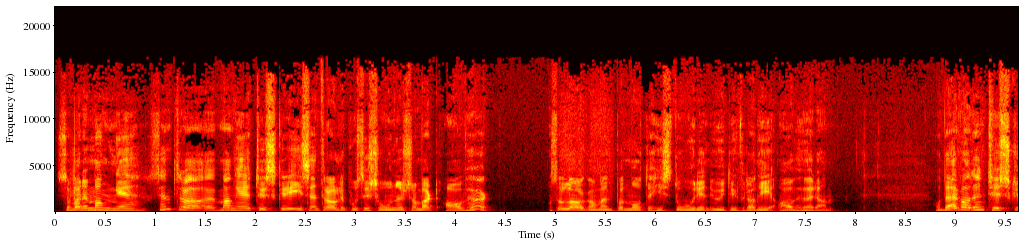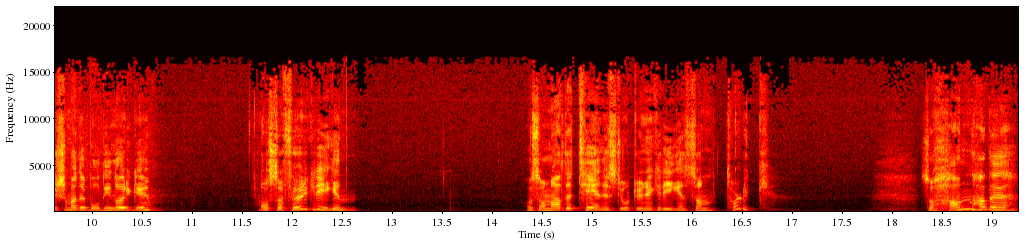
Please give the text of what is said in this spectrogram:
så var det mange, mange tyskere i sentrale posisjoner som ble avhørt, og så laga man på en måte historien ut ifra de avhørene. Og der var det en tysker som hadde bodd i Norge, også før krigen, og som hadde tjenestegjort under krigen som tolk. Så han hadde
